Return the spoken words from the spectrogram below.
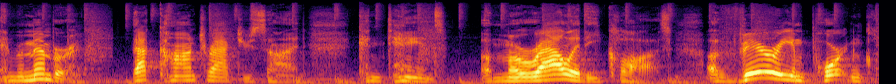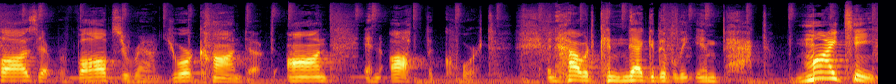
And remember, that contract you signed contains a morality clause, a very important clause that revolves around your conduct on and off the court and how it can negatively impact my team.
